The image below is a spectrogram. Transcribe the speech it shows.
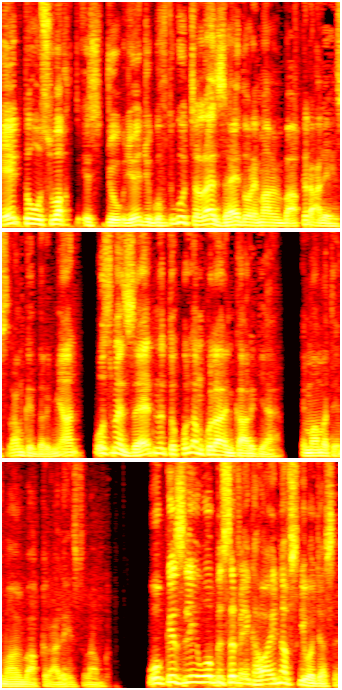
ایک تو اس وقت اس جو یہ جو گفتگو چل رہا ہے، زید اور امام باقر علیہ السلام کے درمیان، اس میں زید نے تو کلم کلا انکار کیا ہے، امامت امام باقر علیہ السلام کا۔ وہ کس لیے؟ وہ بھی صرف ایک ہوائی نفس کی وجہ سے۔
